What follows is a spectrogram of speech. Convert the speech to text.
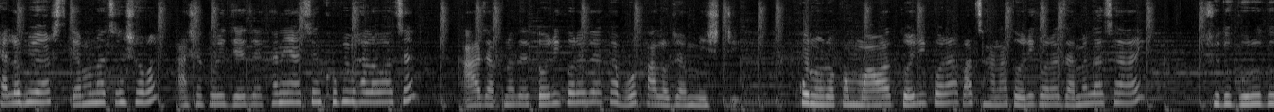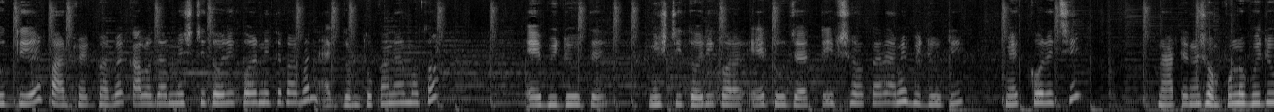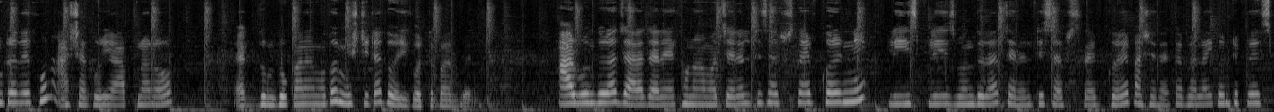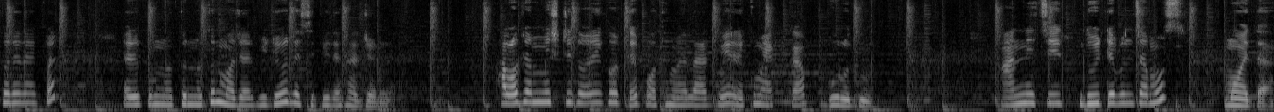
Hello viewers, কেমন আছেন সবাই? আশা করি যে যেখানে আছেন খুবই ভালো আছেন। আজ আপনাদের তৈরি করে দেখাবো কালো জাম মিষ্টি। কোনো রকম মাওয়া তৈরি করা বা ছানা তৈরি করা ঝামেলা ছাড়াই শুধু গুঁড়ো দুধ দিয়ে পারফেক্টভাবে কালো জাম মিষ্টি তৈরি করে নিতে পারবেন একদম দোকানের মতো। এই ভিডিওতে মিষ্টি তৈরি করার এ টু জেড টিপ সহকারে আমি ভিডিওটি মেক করেছি। না টেনে সম্পূর্ণ ভিডিওটা দেখুন। আশা করি আপনারাও একদম দোকানের মতো মিষ্টিটা তৈরি করতে পারবেন। আর বন্ধুরা, যারা যারা এখনও আমার চ্যানেলটি সাবস্ক্রাইব করেননি, প্লিজ প্লিজ বন্ধুরা, চ্যানেলটি সাবস্ক্রাইব করে পাশে থাকা বেল আইকনটি প্রেস করে রাখবেন। এরকম নতুন নতুন মজার ভিডিও, রেসিপি দেখার জন্য। ভালো জাম মিষ্টি তৈরি করতে প্রথমে লাগবে এরকম এক কাপ গুঁড়ো দুধ, আর নিচে দুই টেবিল চামচ ময়দা,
